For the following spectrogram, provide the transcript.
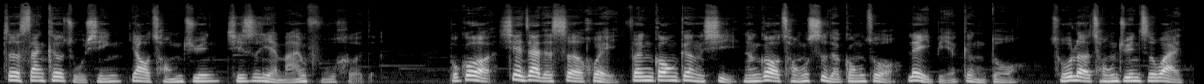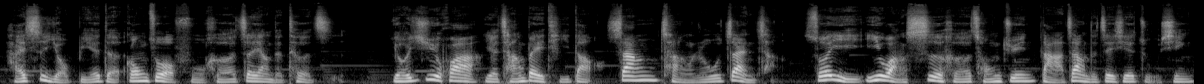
这三颗主星要从军，其实也蛮符合的。不过，现在的社会分工更细，能够从事的工作类别更多，除了从军之外，还是有别的工作符合这样的特质。有一句话也常被提到：“商场如战场。”所以，以往适合从军打仗的这些主星，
